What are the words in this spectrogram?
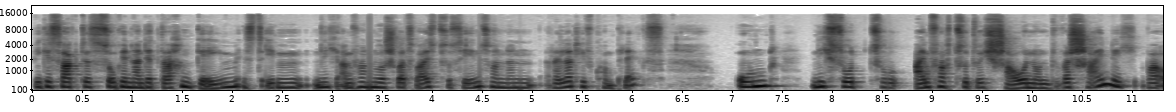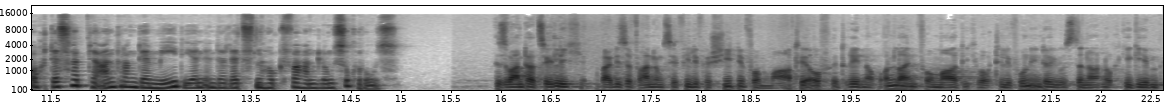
Wie gesagt, das sogenannte Drachengame ist eben nicht einfach nur schwarz-weiß zu sehen, sondern relativ komplex und nicht so zu, einfach zu durchschauen. Und wahrscheinlich war auch deshalb der Andrang der Medien in der letzten Hauptverhandlung so groß. Es waren tatsächlich bei dieser Verhandlung sehr viele verschiedene Formate auch vertreten, auch Online-Formate. Ich habe auch Telefoninterviews danach noch gegeben.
